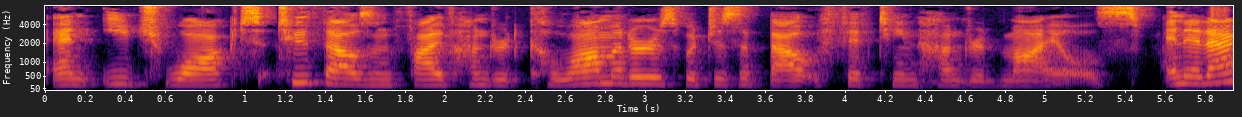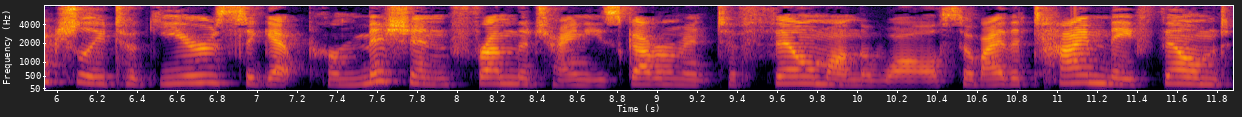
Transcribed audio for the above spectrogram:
and each walked 2,500 kilometers, which is about 1,500 miles. And it actually took years to get permission from the Chinese government to film on the wall. So by the time they filmed,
